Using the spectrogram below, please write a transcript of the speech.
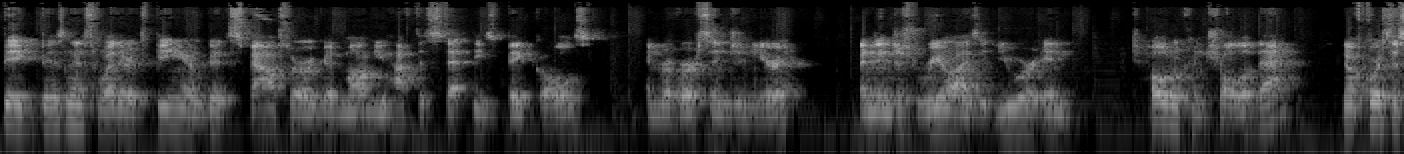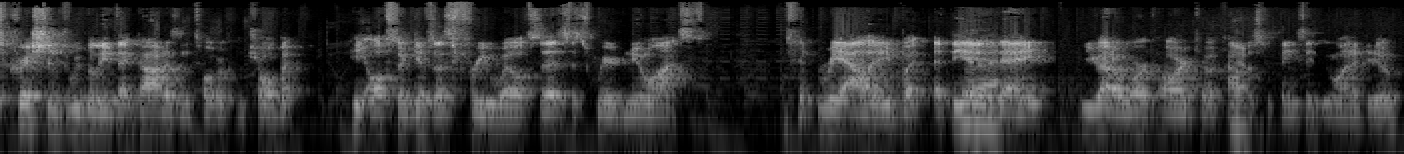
big business, whether it's being a good spouse or a good mom, you have to set these big goals and reverse engineer it and then just realize that you are in total control of that. Now, of course, as Christians, we believe that God is in total control, but he also gives us free will. So that's this weird nuanced reality. But at the yeah. end of the day, you got to work hard to accomplish yep. the things that you want to do.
